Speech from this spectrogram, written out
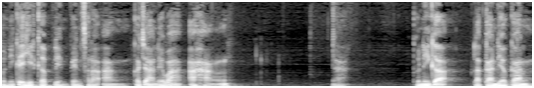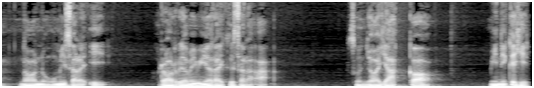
ส่วนนี้ก็หิตก็เปลี่ยนเป็นสระอัง ก็จะอ่านได้ว่าอาหังนะตัวนี้ก็หลักการเดียวกันนอนหนูมีสระอิรอเรือไม่มีอะไรคือสระอะ ส่วนยอยักษ์ก็ มีนิกหิต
